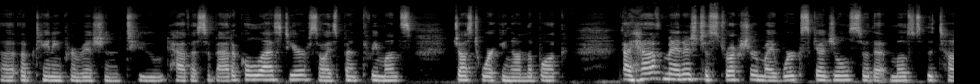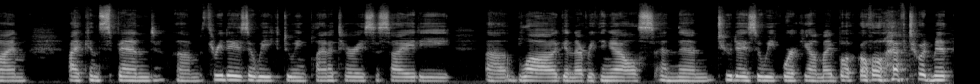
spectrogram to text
uh, obtaining permission to have a sabbatical last year. So I spent three months just working on the book. I have managed to structure my work schedule so that most of the time I can spend um, three days a week doing Planetary Society uh, blog and everything else, and then two days a week working on my book. Although I have to admit,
